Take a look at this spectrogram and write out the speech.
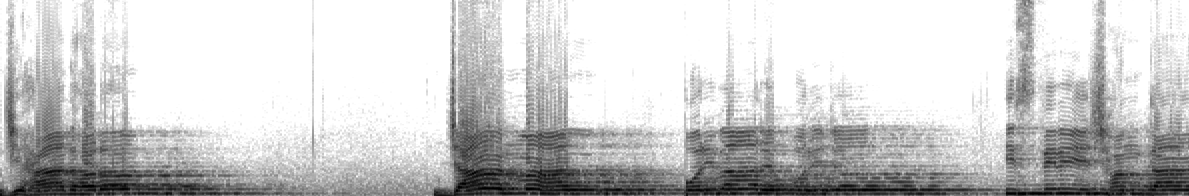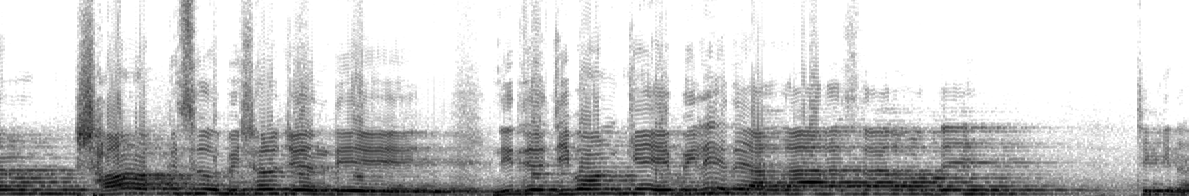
জিহাদ হল জান, মাল, পরিবার, পরিজন, স্ত্রী, সন্তান, সব কিছু বিসর্জন দিয়ে নিজের জীবনকে বিলিয়ে দেয় আল্লাহ রাস্তার মধ্যে। ঠিক কিনা?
